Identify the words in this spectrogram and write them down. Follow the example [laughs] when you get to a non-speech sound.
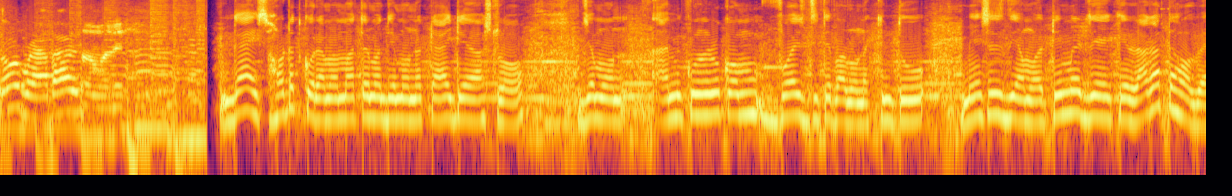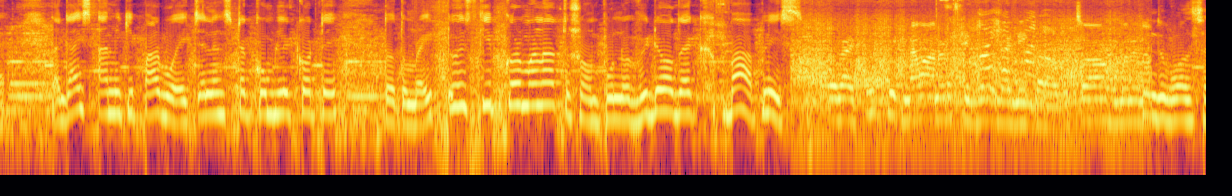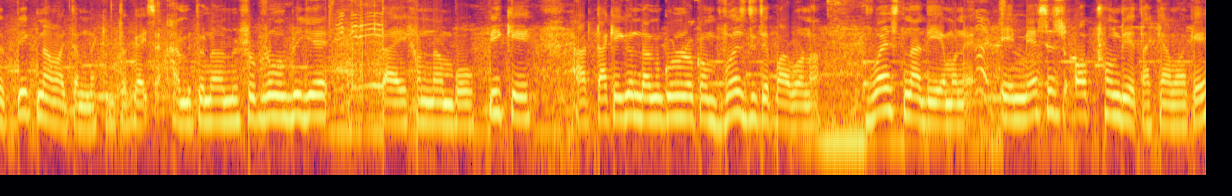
No, brother. Guys হঠাৎ করে আমার মাথার মধ্যে এমন একটা আইডিয়া আসলো যেমন আমি কোনো রকম ভয়েস দিতে পারব না কিন্তু মেসেজ দিয়ে আমার টিমমেটদেরকে রাগাতে হবে। তা গাইস আমি কি পারব এই চ্যালেঞ্জটা কমপ্লিট করতে? তো তোমরা একটু স্কিপ করবে না তো সম্পূর্ণ ভিডিও দেখ বা প্লিজ তো ভাই ঠিক ঠিক নামা আনার ঠিক ব্যান্ডিং করা বুঝছ? মানে কিন্তু বলছে পিক নামাইতাম না কিন্তু গাইস আমি তো নামি সবসময় পিকে তাই এখন নামবো পিকে আর তাকে কিন্তু আমি কোনো রকম ভয়েস দিতে পারব না। ভয়েস না দিয়ে মানে এই মেসেজ অপশন দিয়ে তাকে আমাকে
